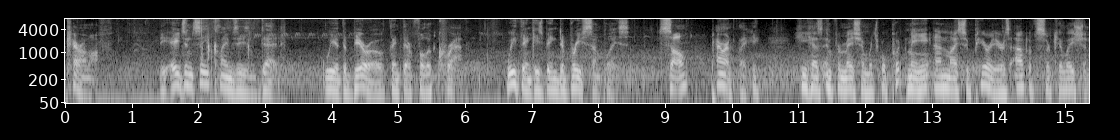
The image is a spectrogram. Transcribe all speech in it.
Kerimov. The agency claims he's dead. We at the Bureau think they're full of crap. We think he's being debriefed someplace. So? Apparently, he has information which will put me and my superiors out of circulation.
